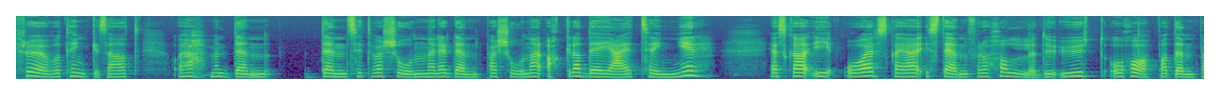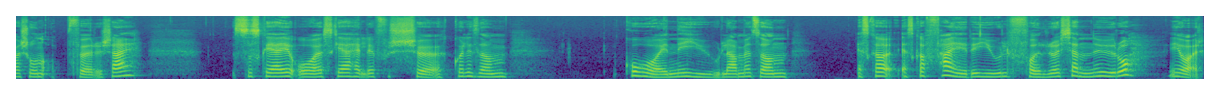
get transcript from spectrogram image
prøve å tenke seg at å ja, men den, den situasjonen eller den personen er akkurat det jeg trenger. Jeg skal, I år skal jeg istedenfor å holde det ut og håpe at den personen oppfører seg, så skal jeg i år skal jeg heller forsøke å liksom gå inn i jula med sånn jeg skal, jeg skal feire jul for å kjenne uro i år.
